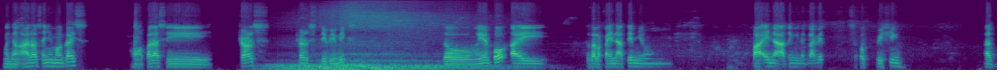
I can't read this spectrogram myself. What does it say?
Magandang araw sa inyo mga guys. Ako nga pala si Charles, Charles TV Mix. So, ngayon po ay tatalakayin natin yung pain na ating ginagamit sa pag-fishing. At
